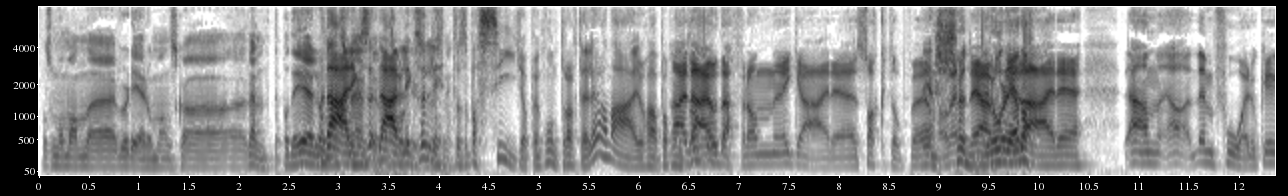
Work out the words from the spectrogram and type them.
og så må man uh, vurdere om man skal vente på det. Eller Men om det er, ikke så, hente det er vel ikke så lett å bare si opp en kontrakt heller? Han er jo her på Nei, det er jo derfor han ikke er sagt opp eh, Jeg skjønner det er jo det, da. Det er, han, ja, de får jo ikke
